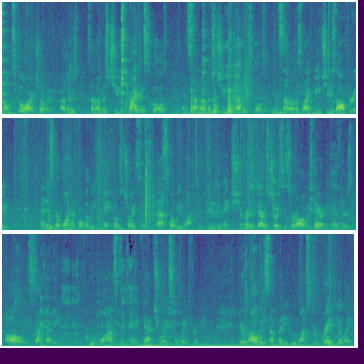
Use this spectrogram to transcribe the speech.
homeschool our children. Others, some of us choose private schools, and some of us choose public schools. And some of us, like me, choose all three. And isn't it wonderful that we can make those choices? And that's what we want to do to make sure that those choices are always there, because there's always somebody who wants to take that choice away from you. There's always somebody who wants to regulate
